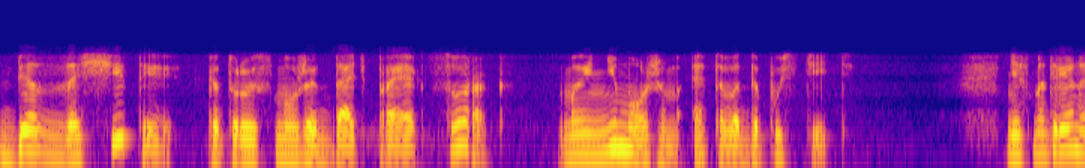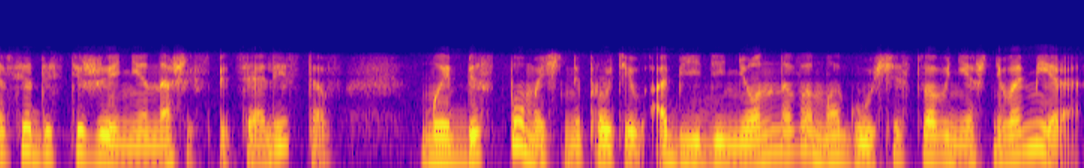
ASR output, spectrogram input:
Без защиты, которую сможет дать проект 40, мы не можем этого допустить. Несмотря на все достижения наших специалистов, мы беспомощны против объединенного могущества внешнего мира,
